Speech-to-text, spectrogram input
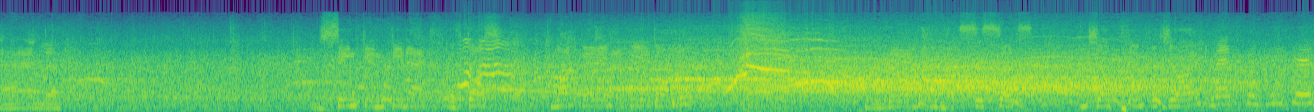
And uh, Czink and Fedak, of course, not very happy at all. And there the sisters jumping for joy. Match completed.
